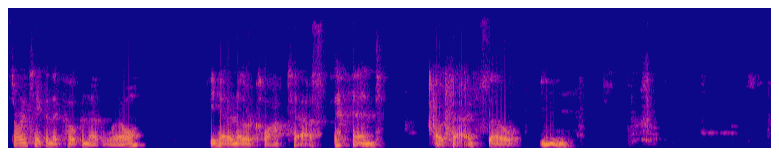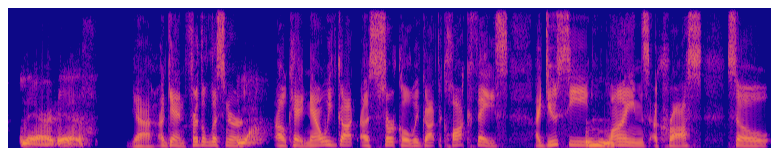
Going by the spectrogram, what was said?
started taking the coconut oil, he had another clock test. and okay, so mm, there it is. Yeah. Again, for the listener, yeah. okay, now we've got a circle, we've got the clock face. I do see mm-hmm. lines across. So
